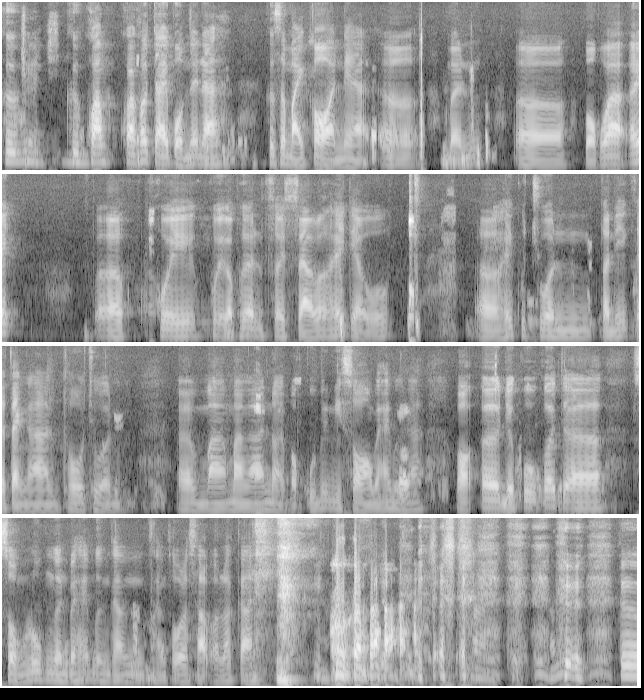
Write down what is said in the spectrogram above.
คือเชิญคือความความเข้าใจผมเนี่ยนะ คือสมัยก่อนเนี่ยเออเหมือนเออบอกว่า เอ้ยเออคุยคุยกับเพื่อนแซวๆว่าเฮ้ยเดี๋ยวเออให้กูชวนตอนนี้จะแต่งงานโทรชวนเออมามางานหน่อยบอกกูไม่มีซองไปให้มึงนะ บอกเออเดี๋ยวกูก็จะส่งรูปเงินไปให้มึงทางทางโทรศัพท์เอาละกัน คือคือ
